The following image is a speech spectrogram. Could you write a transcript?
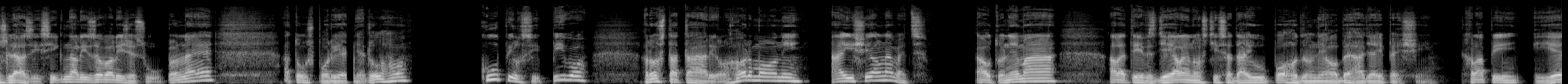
žľazy signalizovali, že sú plné, a to už poriadne dlho, kúpil si pivo, roztatáril hormóny a išiel na vec. Auto nemá, ale tie vzdialenosti sa dajú pohodlne obehať aj peši. Chlapi, je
